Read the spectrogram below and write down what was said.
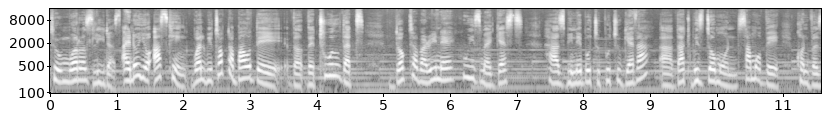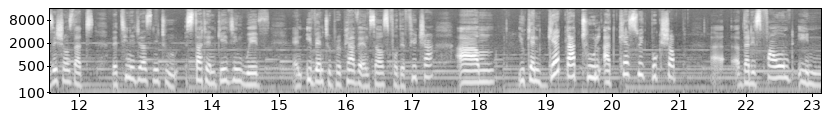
tomorrow's leaders. I know you're asking, well, we talked about the, the, the tool that Dr. Barine, who is my guest, has been able to put together uh, that wisdom on some of the conversations that the teenagers need to start engaging with and even to prepare themselves for the future. Um, you can get that tool at Keswick Bookshop. Uh, that is found in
